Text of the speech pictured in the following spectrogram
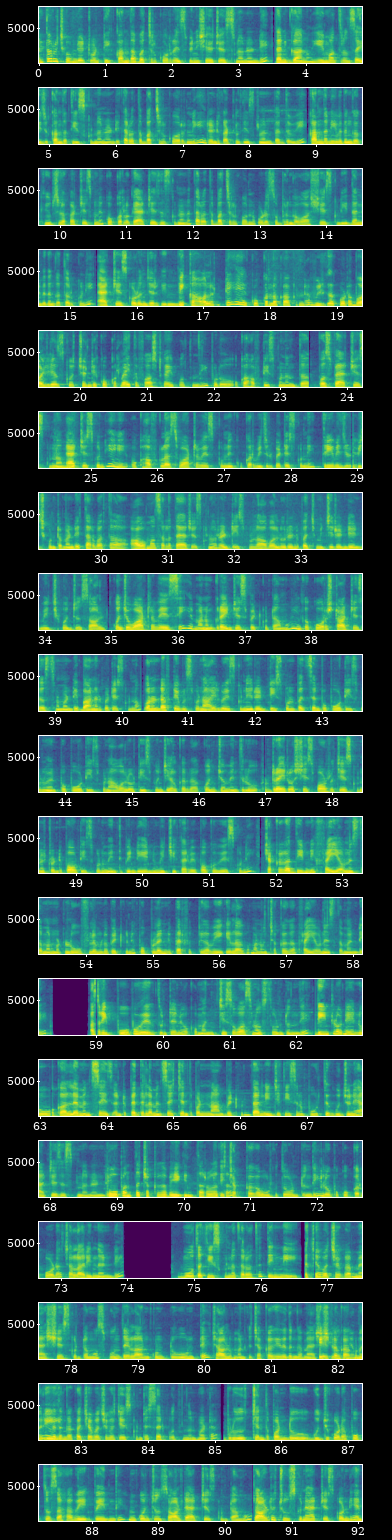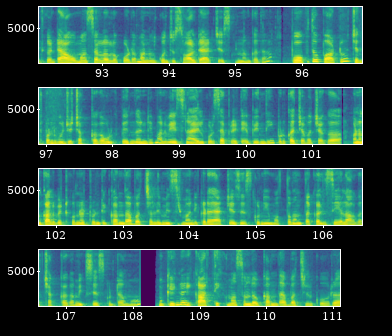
ఎంతో రుచిగా ఉండేటువంటి కంద బచ్చల కూర రెసిపీని షేర్ చేస్తున్నానండి. దానికి గాను ఈ మాత్రం సైజు కంద తీసుకున్నానండి. తర్వాత బచ్చల కూరని రెండు కట్టలు తీసుకున్నాను పెద్దవి. కందని ఈ విధంగా క్యూబ్స్లో కట్ చేసుకుని కుక్కర్లోకి యాడ్ చేసేసుకున్నాను. తర్వాత బచ్చల కూరను కూడా శుభ్రంగా వాష్ చేసుకుని దాని విధంగా తరుకుని యాడ్ చేసుకోవడం జరిగింది. మీకు కావాలంటే కుక్కర్లో కాకుండా విడిగా కూడా బాయిల్ చేసుకోవచ్చండి. కుక్కర్లో అయితే ఫాస్ట్గా అయిపోతుంది. ఇప్పుడు ఒక హాఫ్ టీ స్పూన్ అంత పసుపు యాడ్ చేసుకున్నాం యాడ్ చేసుకుని ఒక హాఫ్ గ్లాస్ వాటర్ వేసుకుని కుక్కర్ విజిల్ పెట్టేసుకుని త్రీ విజిల్ వేపించుకుంటామండి. తర్వాత ఆవ మసాలా తయారు చేసుకున్నాం. రెండు టీ స్పూన్లు ఆవాలు రెండు పచ్చిమిర్చి రెండు ఎండుమిర్చి కొంచెం సాల్ట్ కొంచెం వాటర్ వేసి మనం గ్రైండ్ చేసి పెట్టుకుంటాము. ఇంకా కూర స్టార్ట్ చేసేస్తున్నామండి. బాణలు పెట్టేసుకున్నాం. One and half tablespoon oil వేసుకుని రెండు టీ స్పూన్ పచ్చిశనపప్పు ఓ టీ స్పూన్ మినపప్పు ఓ టీ స్పూన్ ఆవాలు టీ స్పూన్ జీలకర్ర కొంచెం మెంతులు డ్రై రోస్ట్ చేసి పౌడర్ చేసుకున్నటువంటి పావు టీ స్పూన్ మెంతి పిండి ఎండుమిర్చి కరివేపాకు వేసుకుని చక్కగా దీన్ని ఫ్రై అవనిస్తాం అనమాట లో ఫ్లేమ్లో పెట్టుకుని పప్పులన్నీ పర్ఫెక్ట్గా వేగేలాగా మనం చక్కగా ఫ్రై అవనిస్తామండి. అసలు ఈ పోపు వేగుతుంటేనే ఒక మంచి సువాసన వస్తూ ఉంటుంది. దీంట్లో నేను ఒక లెమన్ సైజ్ అంటే పెద్ద లెమన్ సైజ్ చింతపండు నానబెట్టుకుని దాని నుంచి తీసిన పూర్తి గుజ్జునే యాడ్ చేసేసుకున్నానండి. పోపు అంతా చక్కగా వేగిన తర్వాత చక్కగా ఉడుకుతూ ఉంటుంది. ఈ లోపు కుక్కర్ కూడా చల్లారిందండి. మూత తీసుకున్న తర్వాత దీన్ని పచ్చవచ్చగా మ్యాష్ చేసుకుంటాము. స్పూన్తో ఇలా అనుకుంటూ ఉంటే చాలు మనకి చక్కగా ఈ విధంగా మ్యాష్ కాకుండా మరి ఈ విధంగా కచ్చవచ్చగా చేసుకుంటే సరిపోతుంది అనమాట ఇప్పుడు చింతపండు గుజ్జు కూడా పోపుతో సహా వేగిపోయింది. ఇంకొంచెం సాల్ట్ యాడ్ చేసుకుంటాము. సాల్ట్ చూసుకుని యాడ్ చేసుకోండి. ఎందుకంటే ఆవు మసాలాలో కూడా మనం కొంచెం సాల్ట్ యాడ్ చేసుకున్నాం కదా. పోపుతో పాటు చింతపండు గుజ్జు చక్కగా ఉడికిపోయిందండి. మనం వేసిన ఆయిల్ కూడా సెపరేట్ అయిపోయింది. ఇప్పుడు కచ్చపచ్చగా మనం కలబెట్టుకున్నటువంటి కంద బచ్చలి మిశ్రమాన్ని ఇక్కడ యాడ్ చేసేసుకుని మొత్తం అంతా కలిసేలాగా చక్కగా మిక్స్ చేసుకుంటాము. ముఖ్యంగా ఈ కార్తీక మాసంలో కంద బచ్చల కూర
